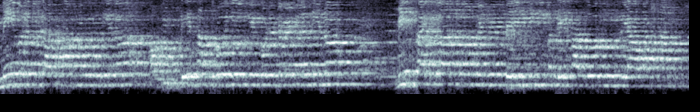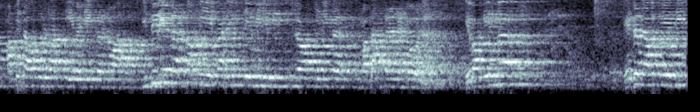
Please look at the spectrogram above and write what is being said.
මේ වලට අපට අභියෝග තියෙනවා. අපි දේශද්‍රෝහීන්ගේ කොටට වැටිලා තියෙනවා. මිනිස් අයිතිවාසිකම් වෙනුවෙන් පෙනී සිටීම දේශද්‍රෝහී ක්‍රියාවක් නම් අපි තවදුරටත් මේ වැඩේ කරනවා. ඉදිරියටත් අපි මේ කටයුත්තේ මේ යෙදී සිටිනවා කියන එක මතක් කරගන්න ඕන. ඒ වගේම හෙට දවසේදී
